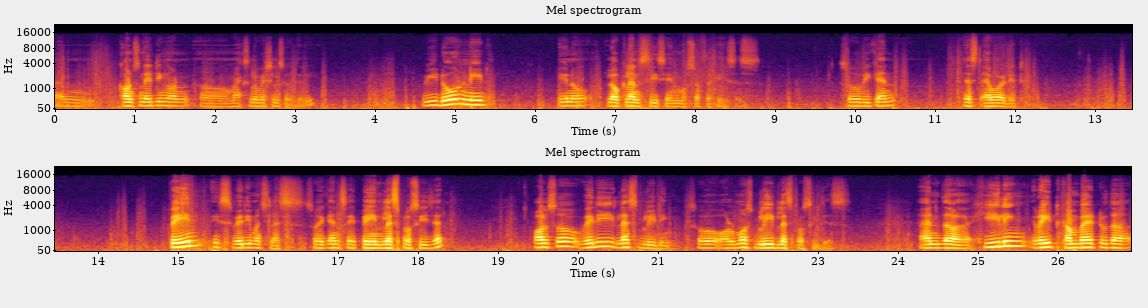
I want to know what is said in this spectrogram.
I am concentrating on uh, maxillofacial surgery. We don't need, you know, local anesthesia in most of the cases. So we can just avoid it. Pain is very much less. So I can say painless procedure. Also very less bleeding. So almost bleedless procedures. And the healing rate compared to the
